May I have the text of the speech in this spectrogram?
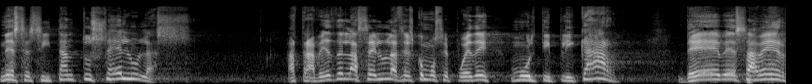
necesitan tus células. A través de las células es como se puede multiplicar. Debes saber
